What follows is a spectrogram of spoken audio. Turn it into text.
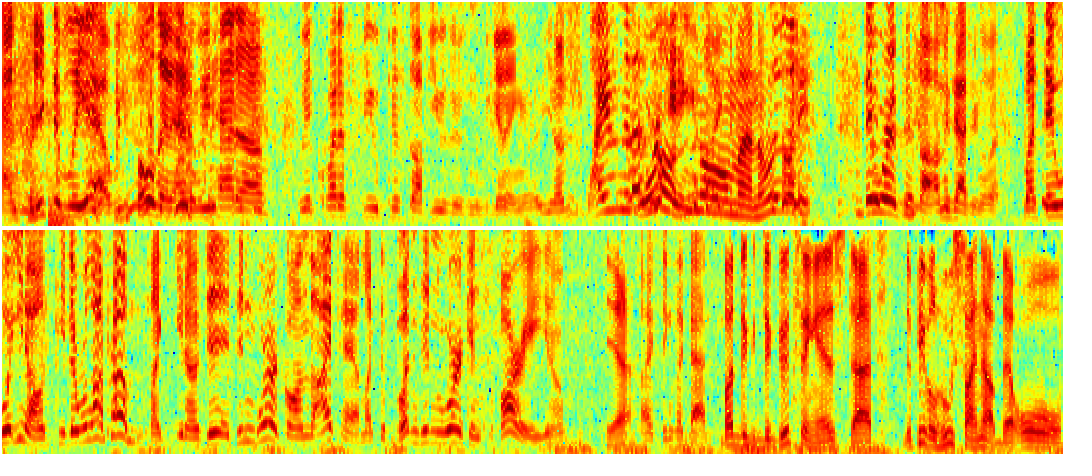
and predictably, yeah, we sold it, and we had uh, we had quite a few pissed off users in the beginning. Uh, you know, just, why isn't this That's working? Not, no, like, man, it was only. they weren't pissed off. I'm exaggerating a little bit, but they were. You know, there were a lot of problems. Like, you know, it, did, it didn't work on the iPad. Like the button didn't work in Safari. You know. Yeah. Like things like that. But the the good thing is that the people who sign up, they're all.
